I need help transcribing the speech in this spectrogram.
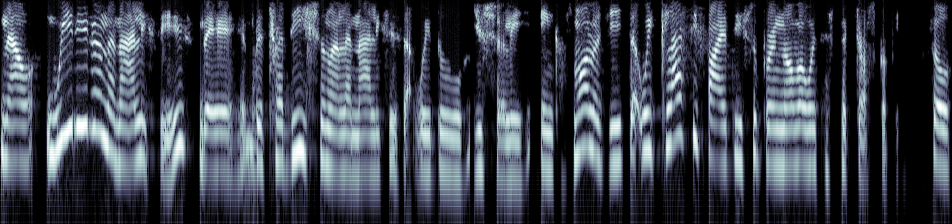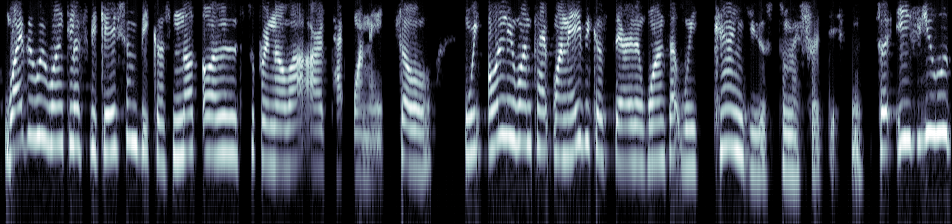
Now, we did an analysis, the, the traditional analysis that we do usually in cosmology, that we classified the supernova with a spectroscopy. So why do we want classification? Because not all supernova are type 1A. So we only want type 1a because they are the ones that we can use to measure distance. So if you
